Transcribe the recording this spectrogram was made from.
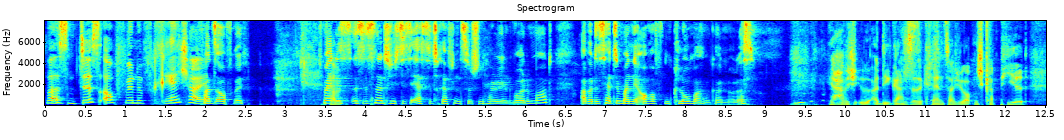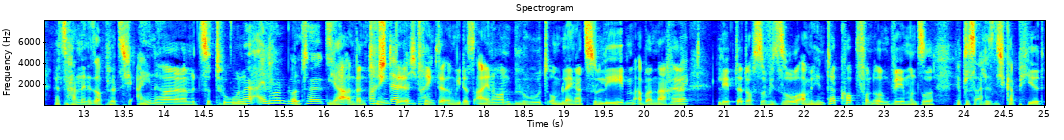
Was ist denn das auch für eine Frechheit? Fand's aufrecht. Ich meine, es, es ist natürlich das erste Treffen zwischen Harry und Voldemort, aber das hätte man ja auch auf dem Klo machen können, oder so. Ja, habe ich die ganze Sequenz habe ich überhaupt nicht kapiert. Was haben denn jetzt auch plötzlich Einhörner damit zu tun? Oder Einhornblut und, halt. Ja, und dann trinkt er, trinkt er irgendwie das Einhornblut, um länger zu leben, aber nachher Korrekt. lebt er doch sowieso am Hinterkopf von irgendwem und so. Ich habe das alles nicht kapiert.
